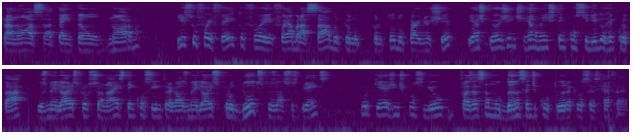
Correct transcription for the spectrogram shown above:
para nós até então norma. Isso foi feito, foi, foi abraçado pelo, pelo todo o partnership e acho que hoje a gente realmente tem conseguido recrutar os melhores profissionais, tem conseguido entregar os melhores produtos para os nossos clientes, porque a gente conseguiu fazer essa mudança de cultura que você se refere.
